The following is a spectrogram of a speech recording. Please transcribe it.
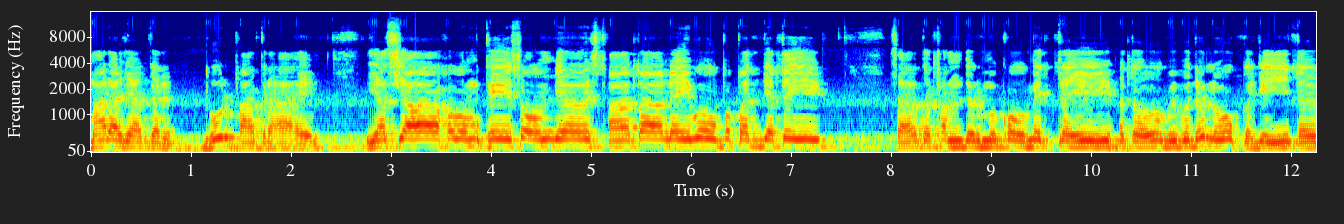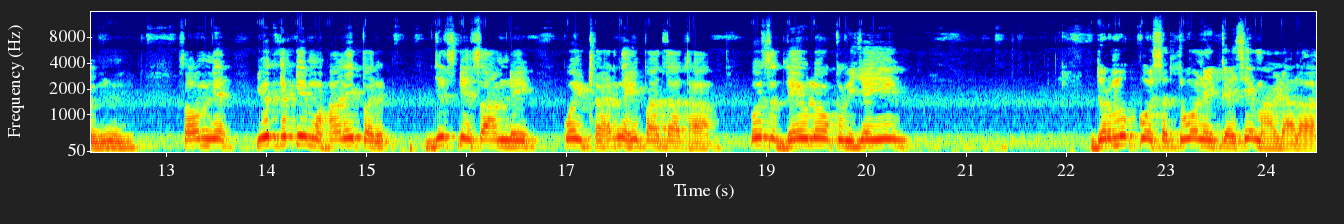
मारा जाकर धूल फाक रहा है। यस्याहव मुखे सौम्य स्थाता नैवोपपद्यते। स कथम दुर्मुखो मित्र हतो विबुध लोक जीत सौम्य युद्ध के मुहाने पर जिसके सामने कोई ठहर नहीं पाता था, उस देवलोक विजयी दुर्मुख को शत्रुओं ने कैसे मार डाला?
